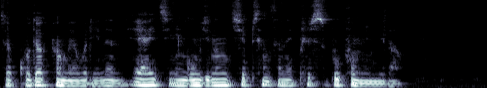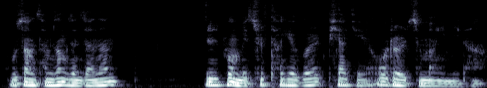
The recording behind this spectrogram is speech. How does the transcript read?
즉 고대역형 메모리는 AI칩 인공지능 칩 생산의 필수 부품입니다. 우선 삼성전자는 일부 매출 타격을 피하기 어려울 전망입니다.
